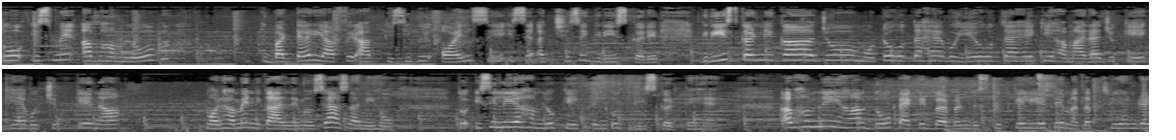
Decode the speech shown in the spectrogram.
तो इसमें अब हम लोग बटर या फिर आप किसी भी ऑयल से इसे अच्छे से ग्रीस करें। ग्रीस करने का जो मोटो होता है, वो ये होता है कि हमारा जो केक है, वो चिपके ना और हमें निकालने में उसे आसानी हो। तो इसीलिए हम लोग केक टिन को ग्रीस करते हैं। अब हमने यहाँ दो पैकेट बर्बन बिस्किट के लिए थे मतलब 300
